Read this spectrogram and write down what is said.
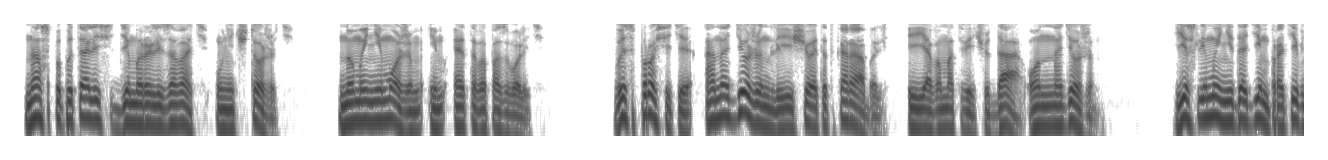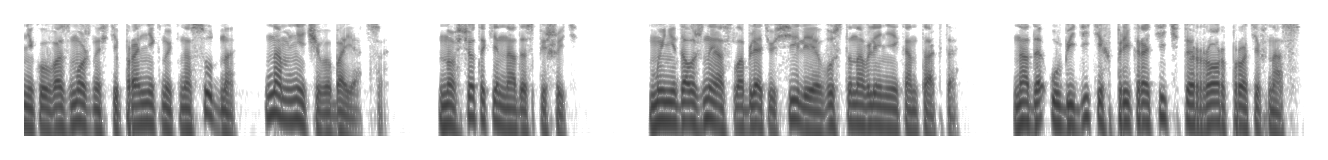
«Нас попытались деморализовать, уничтожить, но мы не можем им этого позволить. Вы спросите, а надежен ли еще этот корабль, и я вам отвечу, да, он надежен. Если мы не дадим противнику возможности проникнуть на судно, нам нечего бояться. Но все-таки надо спешить. Мы не должны ослаблять усилия в установлении контакта. Надо убедить их прекратить террор против нас».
